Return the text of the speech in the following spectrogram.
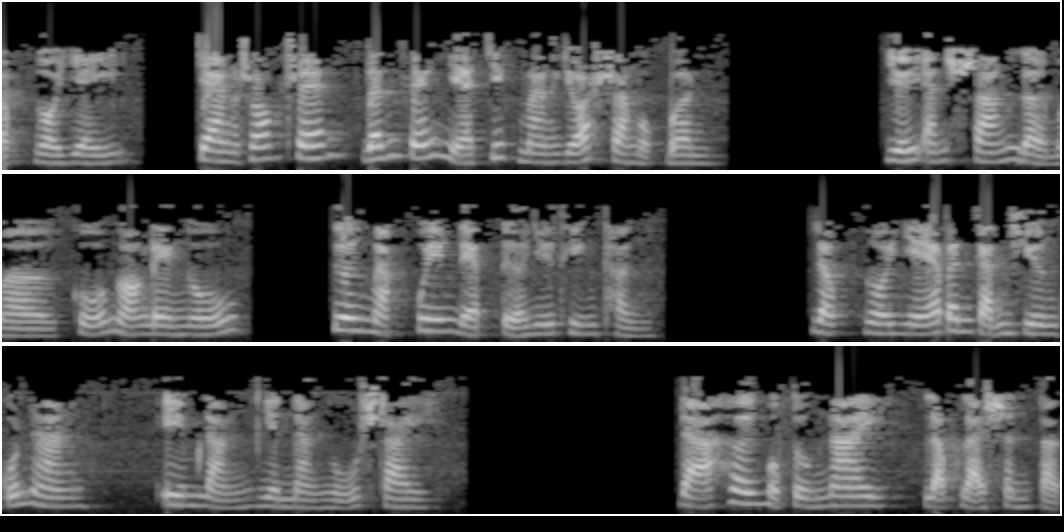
Lộc ngồi dậy, chàng rón rén đánh vén nhẹ chiếc màn gió sang một bên. Dưới ánh sáng lờ mờ của ngọn đèn ngủ, gương mặt quyên đẹp tựa như thiên thần. Lộc ngồi nhẹ bên cạnh giường của nàng, im lặng nhìn nàng ngủ say. Đã hơn một tuần nay, Lộc lại sinh tật.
